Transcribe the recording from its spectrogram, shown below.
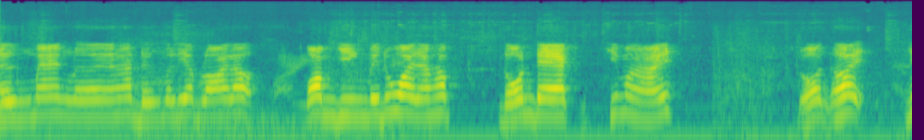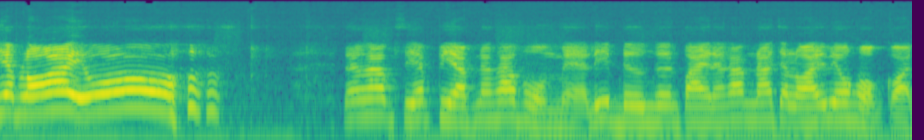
ดึงแม่งเลยฮะดึงมาเรียบร้อยแล้วป้อมยิงไปด้วยนะครับ โดนแดกชิบหายโดนเฮ้ยเรียบร้อยโอ้นะครับเสียเปรียบนะครับผมแหมรีบดึงเกินไปนะครับ น่าจะรอให้เวลหกก่อน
